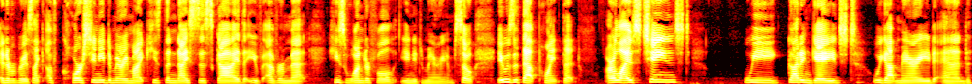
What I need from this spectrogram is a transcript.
And everybody's like, Of course you need to marry Mike. He's the nicest guy that you've ever met. He's wonderful. You need to marry him. So it was at that point that our lives changed. We got engaged, we got married, and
